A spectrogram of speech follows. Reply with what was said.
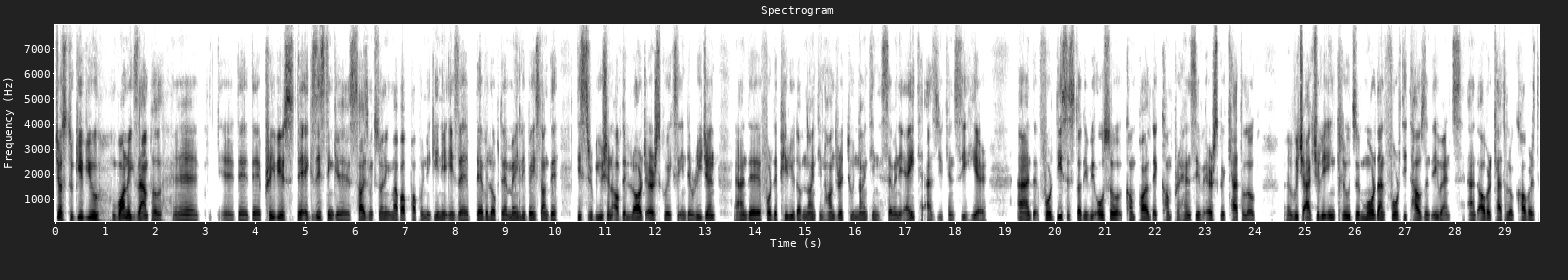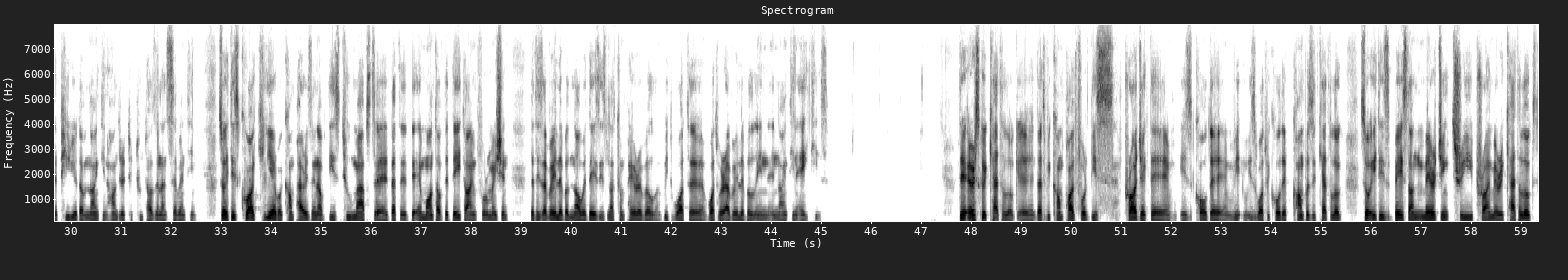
just to give you one example, uh, uh, the, the previous, the existing uh, seismic zoning map of Papua New Guinea is developed mainly based on the distribution of the large earthquakes in the region and for the period of 1900 to 1978, as you can see here. And for this study, we also compiled a comprehensive earthquake catalog which actually includes uh, more than 40,000 events. And our catalog covers the period of 1900 to 2017. So it is quite clear by comparison of these two maps uh, that the, the, amount of the data information that is available nowadays is not comparable with what uh, what were available in, in 1980s. The earthquake catalog uh, that we compiled for this project uh, is called uh, we, is what we call a composite catalog. So it is based on merging three primary catalogs,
